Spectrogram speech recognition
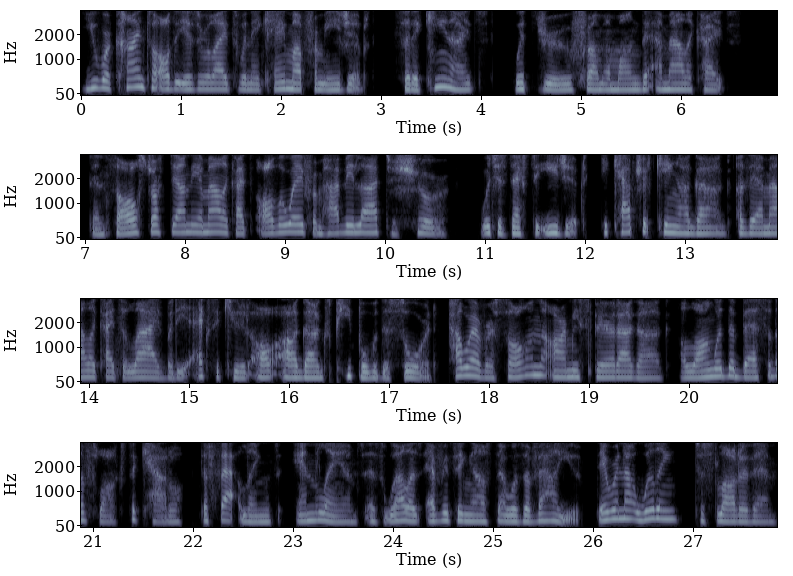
you were kind to all the Israelites when they came up from Egypt. So the Kenites withdrew from among the Amalekites. Then Saul struck down the Amalekites all the way from Havilah to Shur which is next to Egypt. He captured King Agag of the Amalekites alive, but he executed all Agag's people with the sword. However, Saul and the army spared Agag, along with the best of the flocks, the cattle, the fatlings, and the lambs, as well as everything else that was of value. They were not willing to slaughter them,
